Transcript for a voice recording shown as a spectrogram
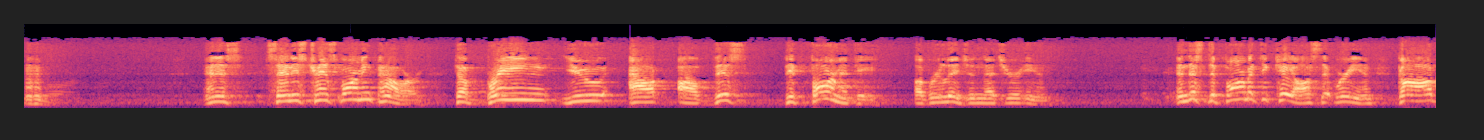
and His, send His transforming power to bring you out of this deformity of religion that you're in. In this deformity chaos that we're in, God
